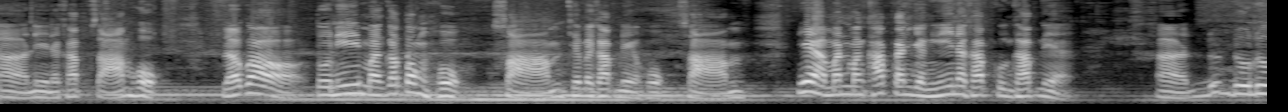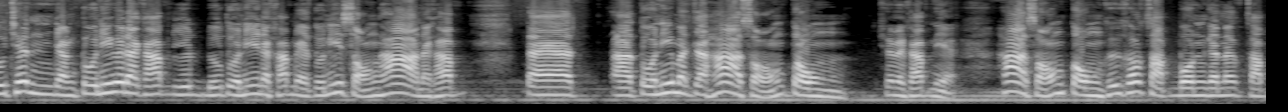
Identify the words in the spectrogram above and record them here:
อ่านี่นะครับสามหกแล้วก็ตัวนี้มันก็ต้องหกสามใช่ไหมครับเนี่ยหกสามเนี่ยมันบังคับกันอย่างนี้นะครับคุณครับเนี่ยดูดูดูเช่นอย่างตัวนี้ก็ได้ครับ ดูดูตัวนี้นะครับเนี่ยตัวนี้สองห้านะครับ แต่อ่าตัวนี้มันจะห้าสองตรง ใช่ไหมครับเนี่ยห้าสองตรงคือเขาสับบนกันนะสับ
